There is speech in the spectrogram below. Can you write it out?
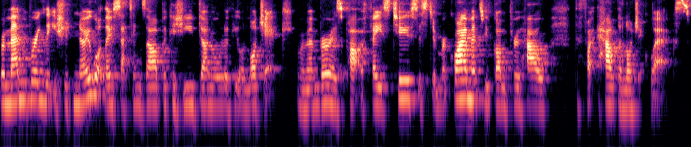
Remembering that you should know what those settings are because you've done all of your logic. Remember, as part of phase two system requirements, we've gone through how the how the logic works.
